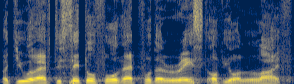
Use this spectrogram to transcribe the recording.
But you will have to settle for that for the rest of your life.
